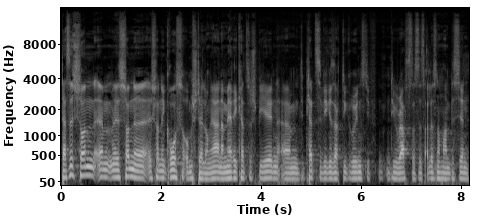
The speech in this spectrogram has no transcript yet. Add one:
Das ist schon, ähm, ist schon eine, ist schon eine große Umstellung, ja, in Amerika zu spielen. Ähm, die Plätze, wie gesagt, die Grüns, die, die Roughs, das ist alles nochmal ein bisschen,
